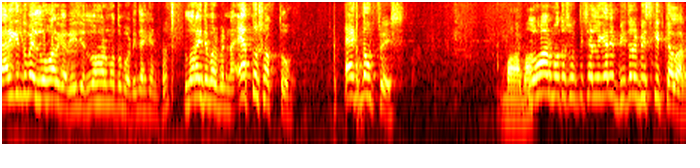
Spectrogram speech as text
গাড়ি কিন্তু ভাই লোহার গাড়ি এই যে লোহার মতো বডি দেখেন। হ্যাঁ? লড়াইতে পারবেন না এত শক্ত। একদম ফ্রেশ লোহার মতো শক্তিশালী গাড়ি ভিতরে বিস্কিট কালার।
